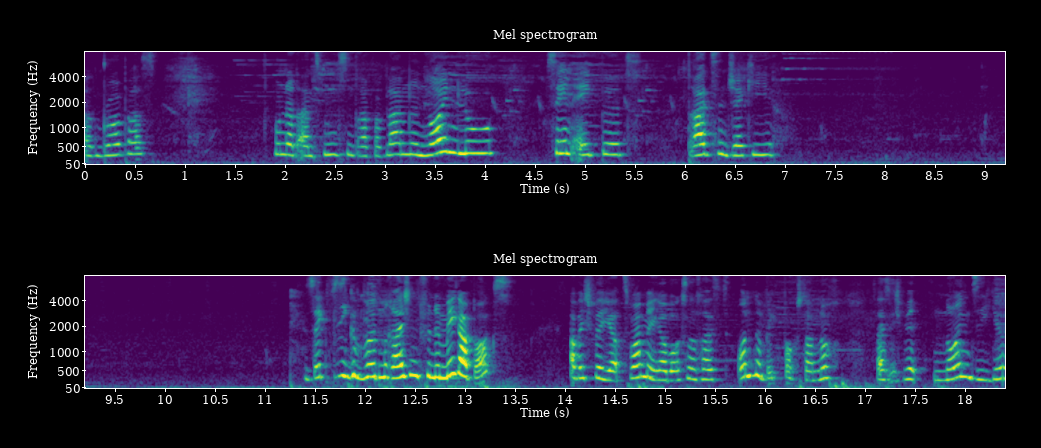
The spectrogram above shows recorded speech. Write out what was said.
aus dem Brawl Pass. 101 Münzen, 3 verbleibende, 9 Lu, 10 8-Bit, 13 Jackie. 6 Siege würden reichen für eine Megabox. Aber ich will ja zwei Megaboxen, das heißt, und eine Big Box dann noch. Das heißt, ich will neun Siege.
